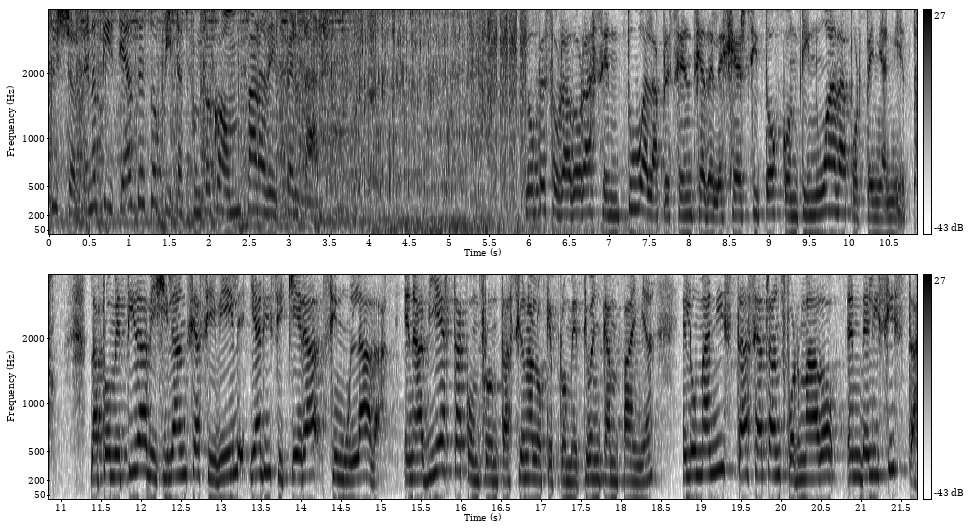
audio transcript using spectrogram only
Tu shot de noticias de sopitas.com para despertar. López Obrador acentúa la presencia del ejército continuada por Peña Nieto. La prometida vigilancia civil ya ni siquiera simulada, en abierta confrontación a lo que prometió en campaña, el humanista se ha transformado en belicista.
